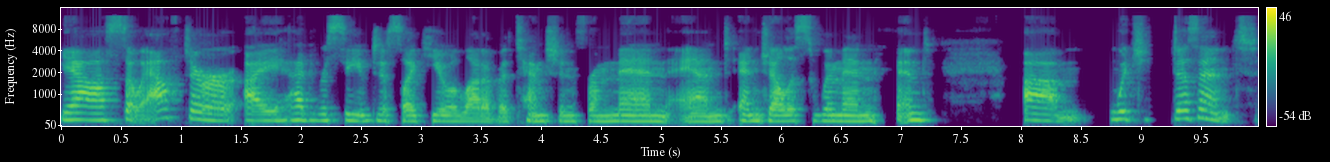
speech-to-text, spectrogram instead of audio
Yeah. So after I had received, just like you, a lot of attention from men and and jealous women, and um, which doesn't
